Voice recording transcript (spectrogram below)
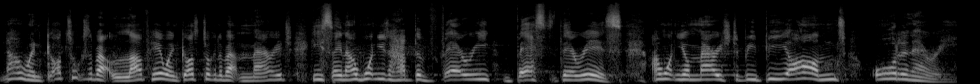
No, when God talks about love here, when God's talking about marriage, He's saying, I want you to have the very best there is. I want your marriage to be beyond ordinary.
